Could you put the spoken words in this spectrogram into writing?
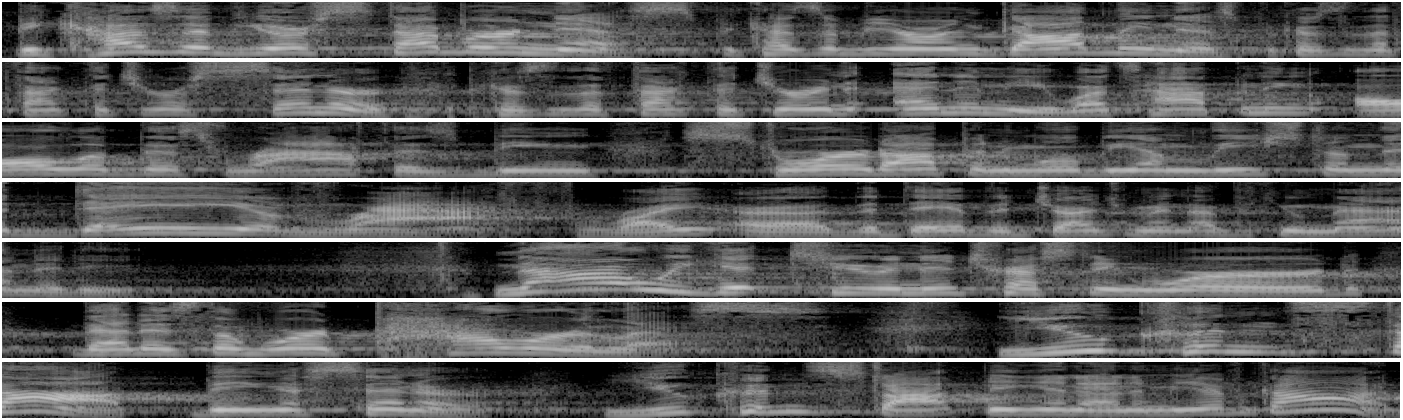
because of your stubbornness, because of your ungodliness, because of the fact that you're a sinner, because of the fact that you're an enemy, what's happening? All of this wrath is being stored up and will be unleashed on the day of wrath, right? Uh, the day of the judgment of humanity. Now we get to an interesting word that is the word powerless. You couldn't stop being a sinner. You couldn't stop being an enemy of God.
